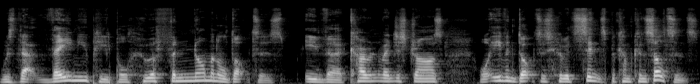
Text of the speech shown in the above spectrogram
was that they knew people who were phenomenal doctors, either current registrars or even doctors who had since become consultants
